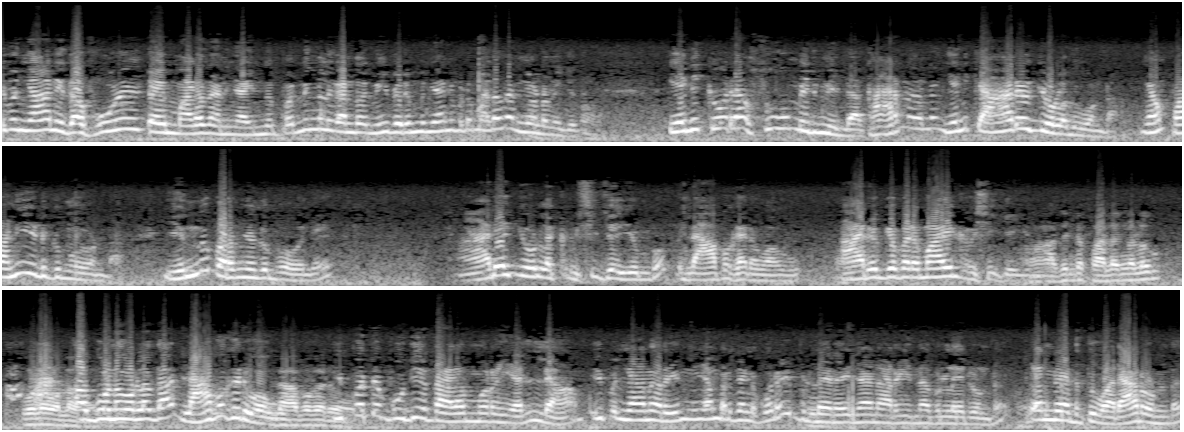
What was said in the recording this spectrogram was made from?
ഇപ്പൊ ഞാനിതാ ഫുൾ ടൈം മഴ നനഞ്ഞ. ഇന്നിപ്പോ നിങ്ങൾ കണ്ടോ നീ വരുമ്പോ ഞാൻ ഇവിടെ മഴ നനഞ്ഞോണ്ട് നിൽക്കുന്നു. എനിക്കൊരു അസുഖവും വരുന്നില്ല. കാരണം എനിക്ക് ആരോഗ്യമുള്ളത് കൊണ്ടാണ് ഞാൻ പണിയെടുക്കുന്നത് കൊണ്ടാണ് എന്ന് പറഞ്ഞതുപോലെ ആരോഗ്യമുള്ള കൃഷി ചെയ്യുമ്പോൾ ലാഭകരമാകും. ആരോഗ്യപരമായി കൃഷി ചെയ്യും അതിന്റെ ഫലങ്ങളും ഗുണമുള്ളത് ലാഭകരമാവും. ഇപ്പത്തെ പുതിയ തലമുറയെല്ലാം ഇപ്പൊ ഞാൻ അറിയുന്ന ഞാൻ പറഞ്ഞല്ലോ കുറെ പിള്ളേരെ ഞാൻ അറിയുന്ന പിള്ളേരുണ്ട്. എന്റെ അടുത്ത് വരാറുണ്ട്.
